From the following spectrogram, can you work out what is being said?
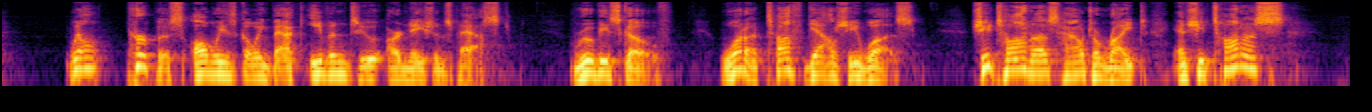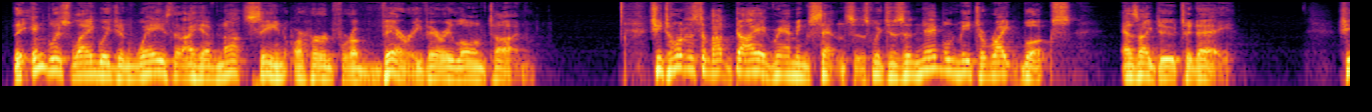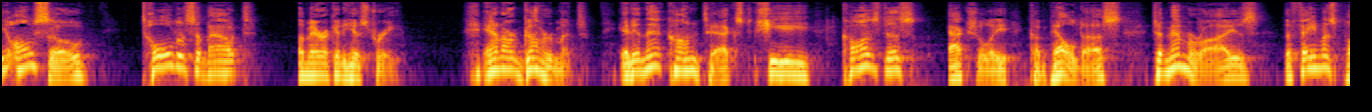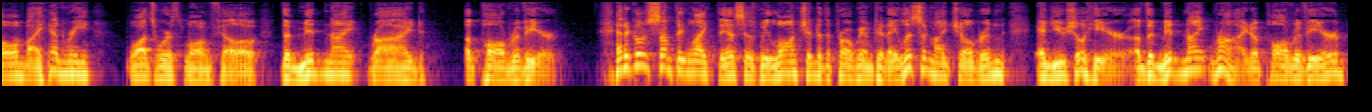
well, purpose, always going back even to our nation's past. Ruby Scove, what a tough gal she was. She taught us how to write, and she taught us the English language in ways that I have not seen or heard for a very, very long time. She told us about diagramming sentences, which has enabled me to write books as I do today. She also told us about American history and our government. And in that context, she caused us, actually compelled us, to memorize the famous poem by Henry Wadsworth Longfellow, The Midnight Ride of Paul Revere. And it goes something like this as we launch into the program today. Listen, my children, and you shall hear of the midnight ride of Paul Revere.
